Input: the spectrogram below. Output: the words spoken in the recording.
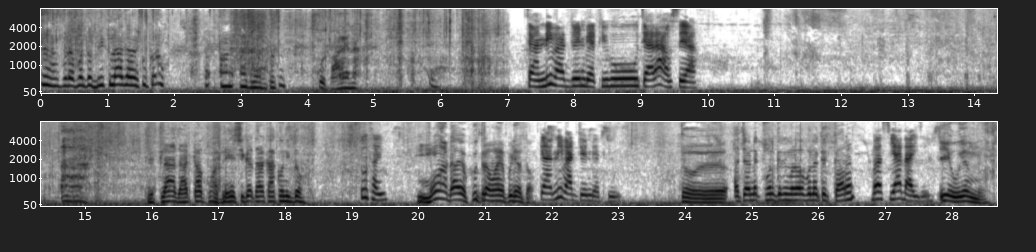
પૂરા તો બીક લાગે હવે શું કરું? અને આ જોવાનું તો. કોઈ ભાડે ના. ચાંદની વાટ જોઈને બેઠી હું ત્યારે આવશે આ? એટલા ઝાટકા પોધે શિખર તાર કાકો ની તો. શું થયું? મોડ આવ્યો કૂતરા વાયા પડ્યો તો. ક્યારની વાટ જોઈને બેઠી તો અચાનક ફોન કરીને મળવા બોલે કે કારણ? બસ યાદ આવી જાય. એવું એમ ને. કે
